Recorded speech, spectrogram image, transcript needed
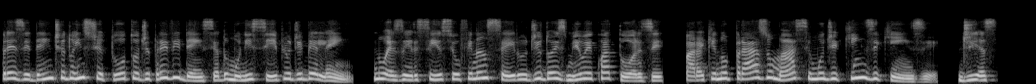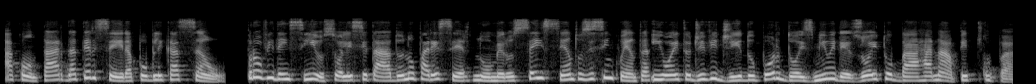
presidente do Instituto de Previdência do município de Belém, no exercício financeiro de 2014, para que no prazo máximo de 15 15 dias, a contar da terceira publicação, providencie o solicitado no parecer número 658 dividido por 2018 barra NAPTUPA,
